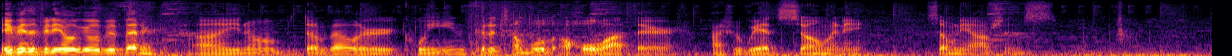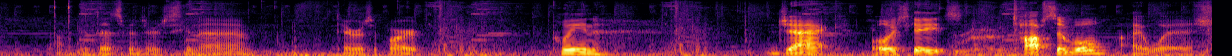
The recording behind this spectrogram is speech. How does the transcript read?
maybe the video will go a bit better. Uh, you know, dumbbell or queen could have tumbled a whole lot there. Actually, we had so many, so many options. Um, the dead spins are just gonna tear us apart. Queen, Jack, roller skates, top symbol. I wish.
